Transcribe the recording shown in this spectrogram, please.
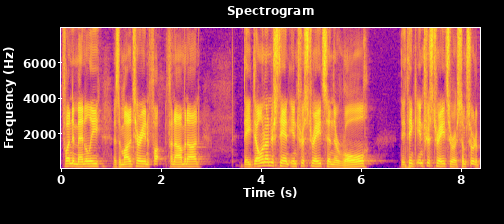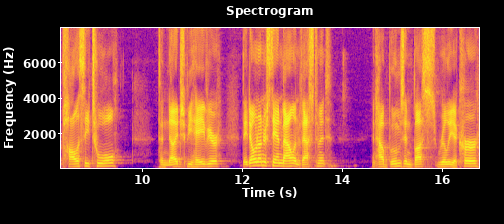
fundamentally as a monetary phenomenon. They don't understand interest rates and their role. They think interest rates are some sort of policy tool to nudge behavior. They don't understand malinvestment and how booms and busts really occur.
